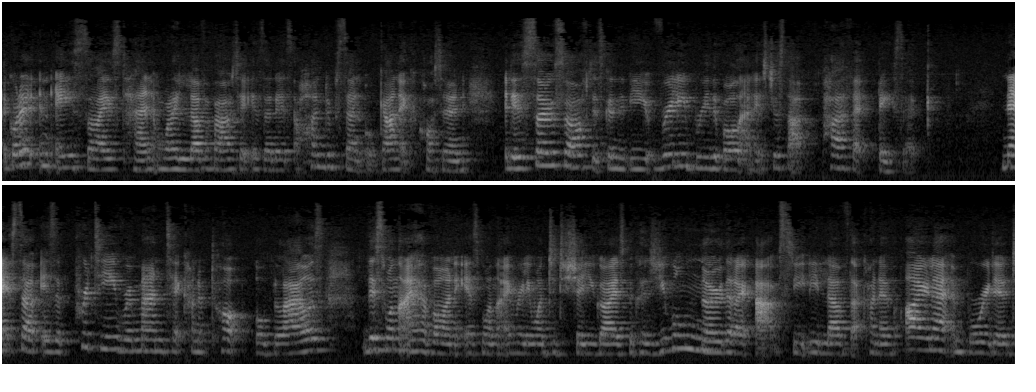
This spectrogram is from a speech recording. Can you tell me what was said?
I got it in a size 10. And what I love about it is that it's 100% organic cotton. It is so soft. It's going to be really breathable. And it's just that perfect basic. Next up is a pretty romantic kind of top or blouse. This one that I have on is one that I really wanted to show you guys because you will know that I absolutely love that kind of eyelet embroidered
